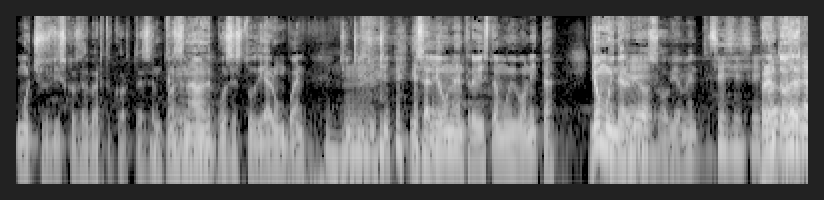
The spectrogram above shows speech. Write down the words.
muchos discos de Alberto Cortés. Entonces nada, me puse a estudiar un buen chin, chin, chin, chin, y salió una entrevista muy bonita. Yo muy nervioso, obviamente. Sí, sí, sí. Pero entonces me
